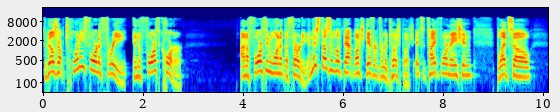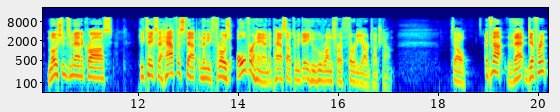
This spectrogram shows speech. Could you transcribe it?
The Bills are up twenty four to three in the fourth quarter on a fourth and one at the thirty, and this doesn't look that much different from a tush push. It's a tight formation. Bledsoe motions a man across. He takes a half a step and then he throws overhand a pass out to McGahee, who runs for a thirty yard touchdown. So it's not that different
